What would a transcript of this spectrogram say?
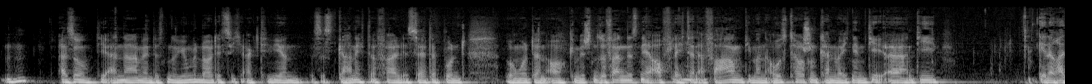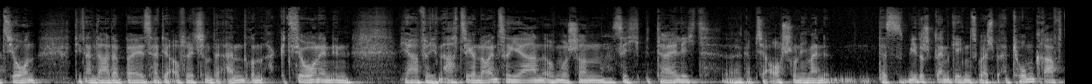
Mhm. Also die Annahme, dass nur junge Leute sich aktivieren, das ist gar nicht der Fall. Ihr seid der Bund irgendwo dann auch gemischt. Insofern das sind ja auch vielleicht dann mhm. Erfahrungen, die man austauschen kann, weil ich nehme die, äh, die Generation, die dann da dabei ist, hat ja auch vielleicht schon bei anderen Aktionen in, ja, vielleicht in 80er, 90er Jahren irgendwo schon sich beteiligt. Äh, Gab es ja auch schon, ich meine, das Widerstand gegen zum Beispiel Atomkraft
